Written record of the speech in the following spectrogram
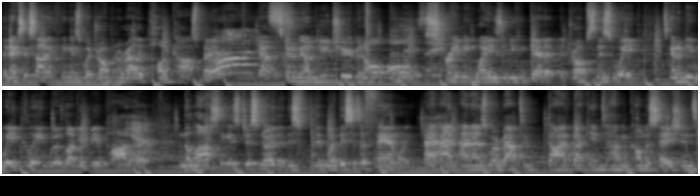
The next exciting thing is we're dropping a rally podcast. What? Yeah, it's going to be on YouTube and all, all streaming ways that you can get it. It drops this week. It's going to be weekly. We would love you to be a part yeah. of it. And the last thing is just know that this that this is a family. And, and, and as we're about to dive back into having conversations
